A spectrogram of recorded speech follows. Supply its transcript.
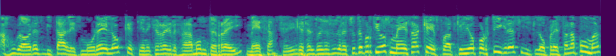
a jugadores vitales. Morelo, que tiene que regresar a Monterrey. Mesa. que es el dueño de sus derechos deportivos, Mesa, que fue adquirido por Tigres y lo prestan a Pumas,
